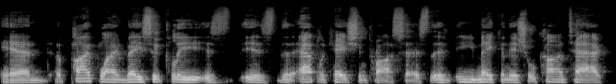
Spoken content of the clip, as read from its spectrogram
And a pipeline basically is is the application process. That you make initial contact,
